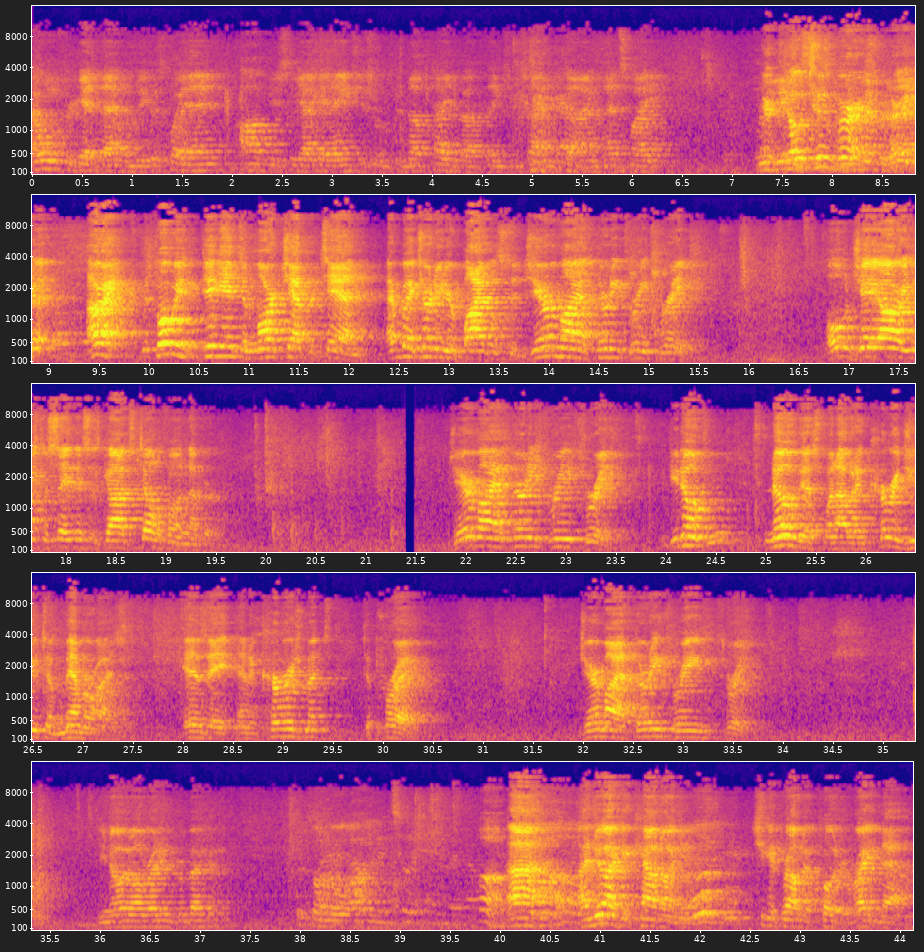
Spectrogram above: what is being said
I won't forget that one because quite an- obviously I get anxious and uptight about things from time to time. and That's my. Your go-to verse. Very that. good. All right, before we dig into Mark chapter 10, everybody turn in your Bibles to Jeremiah 33, 3. Old JR used to say this is God's telephone number. Jeremiah 33, 3. If you don't know this one, I would encourage you to memorize it. It is a, an encouragement to pray. Jeremiah 33, 3. You know it already, Rebecca? It's I'll underlined. into it anyway. Oh. Uh, I knew I could count on you. She could probably quote it right now.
